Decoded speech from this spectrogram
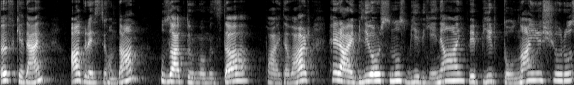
öfkeden, agresyondan uzak durmamızda fayda var. Her ay biliyorsunuz bir yeni ay ve bir dolunay yaşıyoruz.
